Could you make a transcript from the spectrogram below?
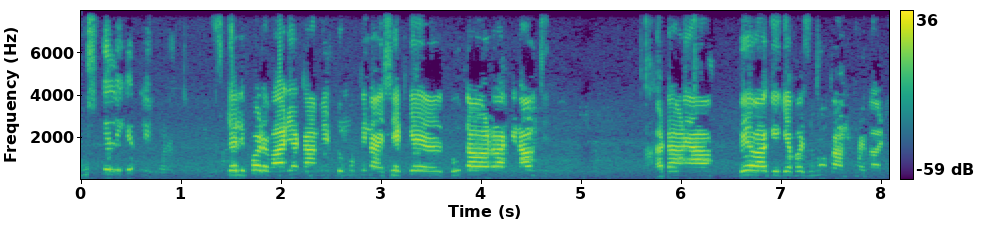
મુશ્કેલી કેટલી પડે? મુશ્કેલી પડે. વાડિયા કામ એટલું મૂકીને સેટ કે ઉતાવળ રાખીને આવજે. અટાણે બે વાગી ગયા પછી શું કામ થાય ગાડી?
